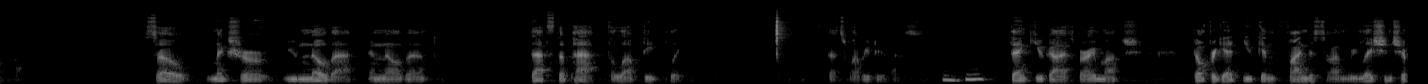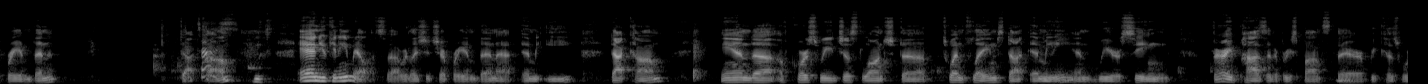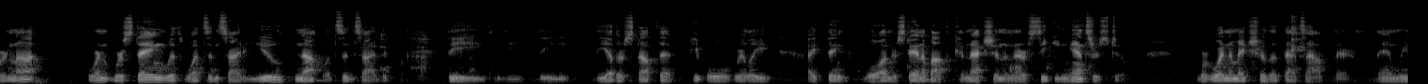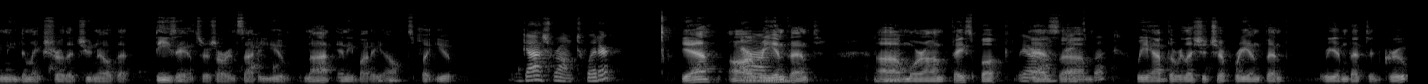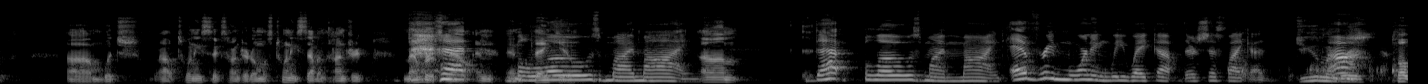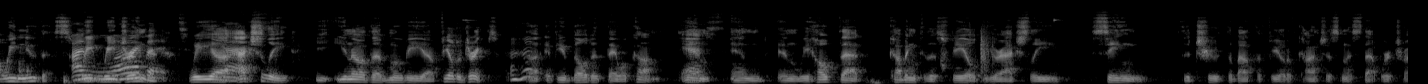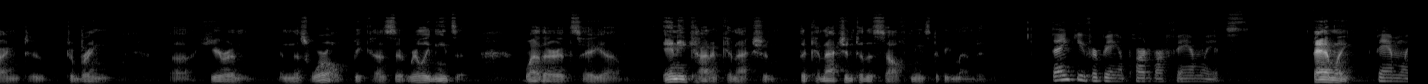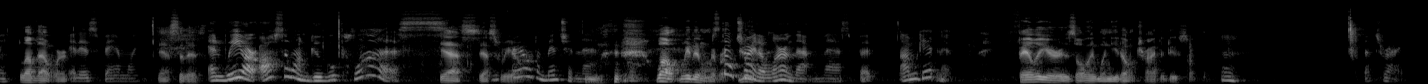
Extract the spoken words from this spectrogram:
So make sure you know that and know that that's the path to love deeply. That's why we do this. Mhm. Thank you guys very much. Don't forget, you can find us on Relationship Reinvented com. And you can email us, uh, relationshipreinvent at me.com. And uh, of course, we just launched uh, twinflames.me, and we are seeing very positive response there because we're not, we're, we're staying with what's inside of you, not what's inside the, the, the, the, the other stuff that people really, I think, will understand about the connection and are seeking answers to. We're going to make sure that that's out there, and we need to make sure that you know that these answers are inside of you, not anybody else but you. Gosh, we're on Twitter. Yeah, our Um, reinvent. Um, we're on Facebook We are as on um, Facebook. we have the relationship reinvent reinvented group, um, which wow, twenty six hundred, almost twenty seven hundred members now, That and, and thank you. blows my mind. Um, that blows my mind. Every morning we wake up, there's just like a. do you remember? Ah, but we knew this. I we we love dreamed it. We uh, Yes. actually, you know, the movie uh, Field of Dreams. Mhm. Uh, if you build it, they will come. And Yes. and and we hope that coming to this field, you're actually seeing the truth about the field of consciousness that we're trying to to bring uh, here in in this world because it really needs it. Whether it's a um, any kind of connection, the connection to the self needs to be mended. Thank you for being a part of our family. It's Family, family. love that word. It is family. Yes, it is. And we are also on Google Plus. Yes, yes, I we failed are. to mention that. well, we didn't. I'm still trying to learn that mess, but I'm getting it. Failure is only when you don't try to do something. That's right.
